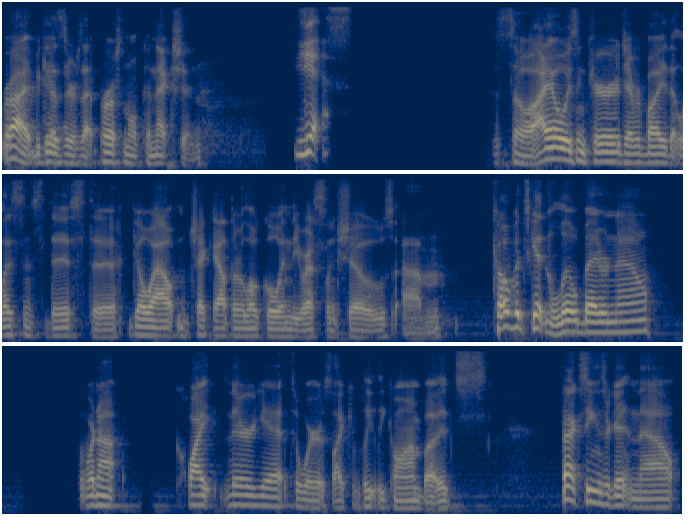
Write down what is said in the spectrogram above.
Right, because there's that personal connection. Yes. So I always encourage everybody that listens to this to go out and check out their local indie wrestling shows. Um, COVID's getting a little better now. We're not quite there yet to where it's like completely gone, but it's vaccines are getting out,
